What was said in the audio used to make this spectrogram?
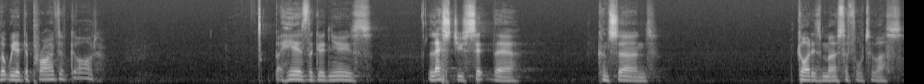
that we are deprived of God. But here's the good news lest you sit there concerned, God is merciful to us.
